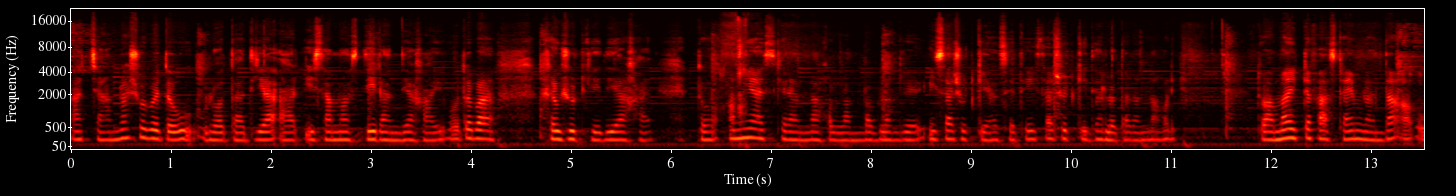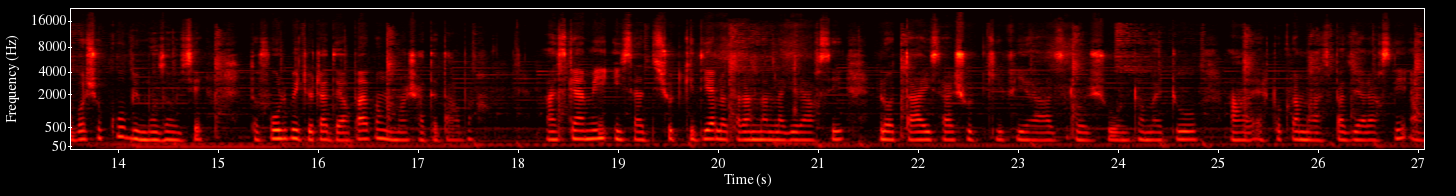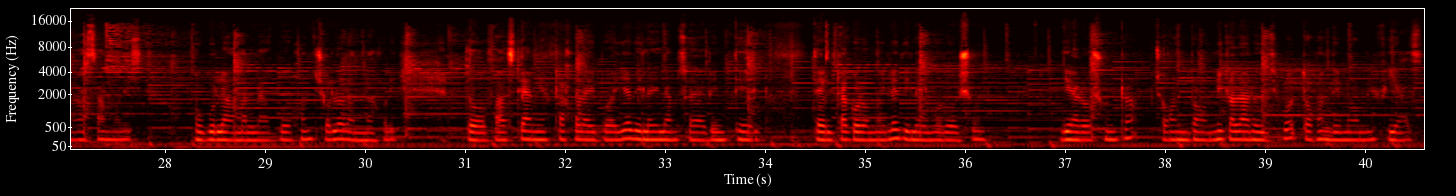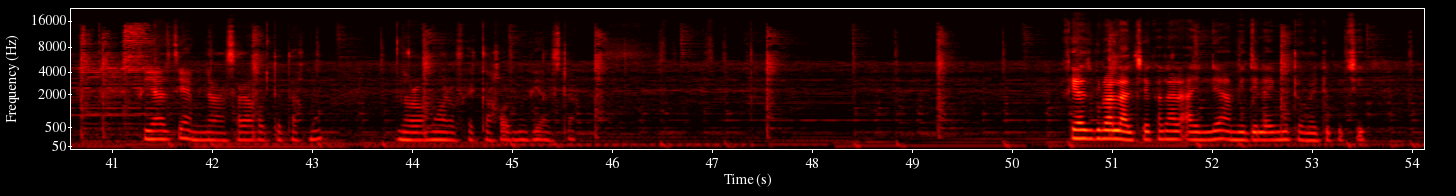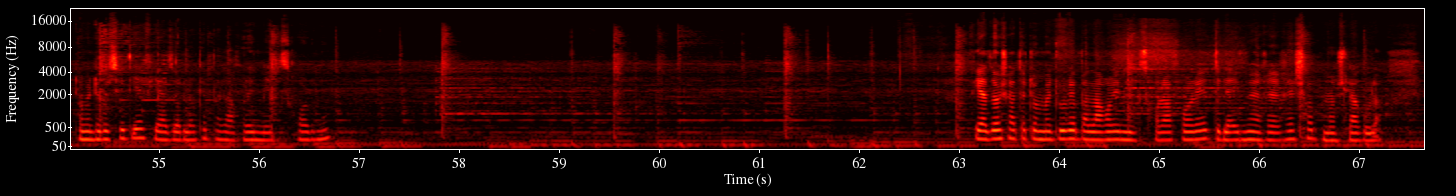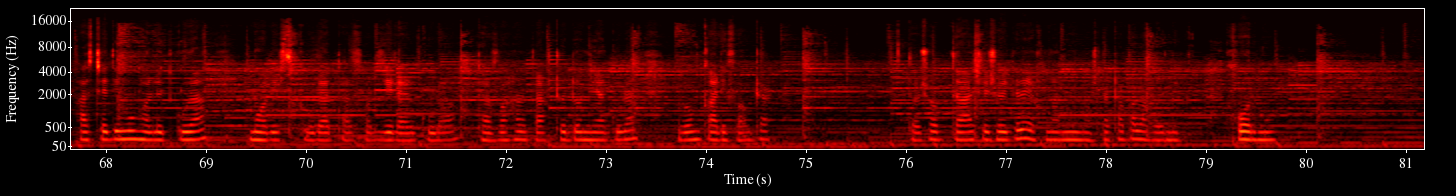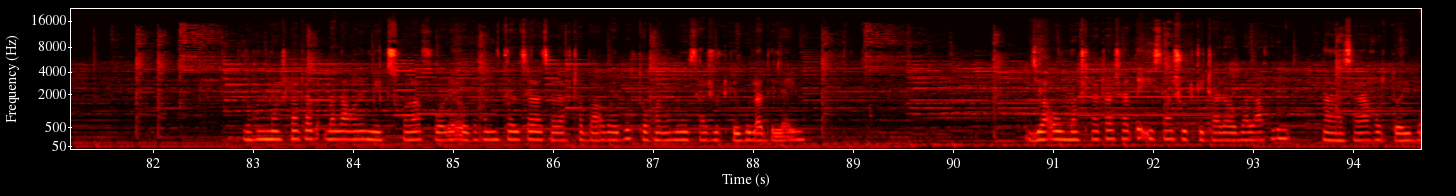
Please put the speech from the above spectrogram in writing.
আচ্ছা আমরা সবে তো লতা দিয়া আর ইসা মাছ দিয়ে রান্ধিয়া খাই, অথবা সেও শুটকি দিয়া খাই। তো আমি আজকে রান্না করলাম ভাবলাম যে ইসা শুটকি আছে, তো ইসা শুটকি দিয়া লতা রান্না করি তো আমার একটা ফার্স্ট টাইম রান্না অবশ্য খুবই মজা হয়েছে তো ফুল ভিডিওটা দেখবা এবং আমার সাথে থাকবা। আজকে আমি ইসা শুটকি দিয়া লতা রান্নার লাগিয়ে রাখছি লতা ইসা শুটকি পেঁয়াজ রসুন টমেটো আর এক টুকরা মাছ ভাজিয়া রাখছি আর কাঁচামরিচ ওগুলো আমার লাগবে এখন চলো রান্না করি তো ফার্স্টে আমি একটা কড়াই বইয়া দিলাইলাম সয়াবিন তেল। তেলটা গরম হইলে দিলাইম রসুন দিয়া রসুনটা যখন ব্রাউনি কালার হয়ে যাব, তখন দিব আমি পেঁয়াজ। পেঁয়াজ দিয়ে আমি নাড়াচাড়া করতে থাকব নরম আর অপেক্ষা করব পেঁয়াজটা। পেঁয়াজগুলো লালচে কালার আইলে আমি দিলাইমো টমেটো কুচি। টমেটো কুচি দিয়ে পেঁয়াজের লগে ভালো করে মিক্স করব পেঁয়াজের সাথে টমেটোরে ভালো করে মিক্স করার পরে দিলাইমো একে একে সব মশলাগুলো ফার্স্টে দিমু হলুদ গুঁড়া মরিচ গুঁড়া তারপর জিরার গুঁড়া তারপর হালকা একটু ধনিয়া গুঁড়া এবং কারি পাউডার তো সব দেওয়া শেষ হয়ে গেলে এখন আমি মশলাটা ভালো করে মিক্স করব যখন মশলাটা ভালো করে মিক্স করার পরে ওরকম তেল ছাড়া ছাড়া একটা বাবাইব তখন আমি ইসা শুটকিগুলা দিলাম দিয়া ও মশলাটার সাথে ইসা শুটকিটারও ভালো করে নাড়াচাড়া করতে হইব।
